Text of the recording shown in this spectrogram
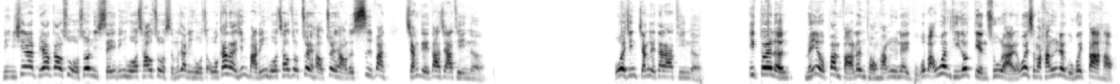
你你现在不要告诉我说你谁灵活操作？什么叫灵活操？我刚才已经把灵活操作最好最好的示范讲给大家听了。我已经讲给大家听了，一堆人没有办法认同航运类股，我把问题都点出来了。为什么航运类股会大好？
